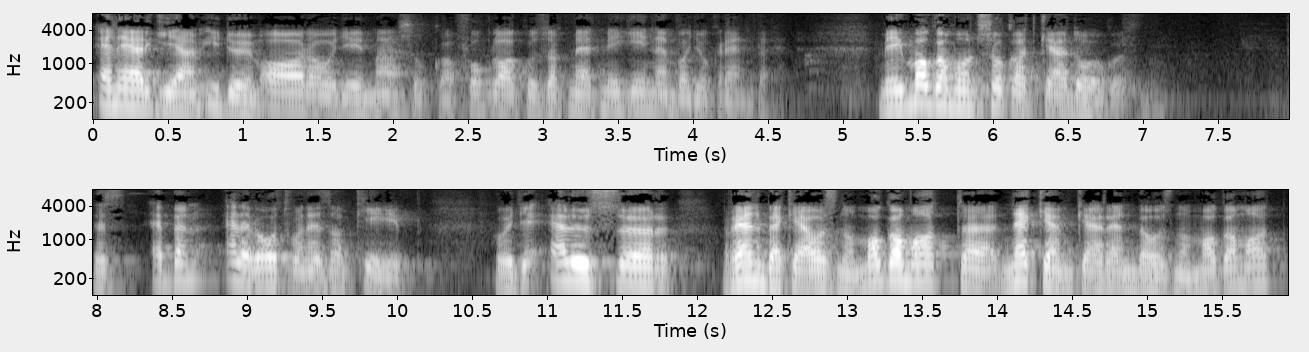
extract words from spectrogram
energiám, időm arra, hogy én másokkal foglalkozzak, mert még én nem vagyok rendben. Még magamon sokat kell dolgozni. Ez, ebben eleve ott van ez a kép, hogy először rendbe kell hoznom magamat, nekem kell rendbe hoznom magamat,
